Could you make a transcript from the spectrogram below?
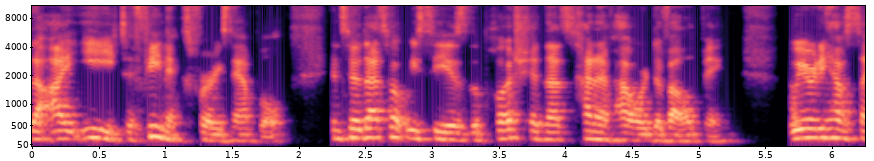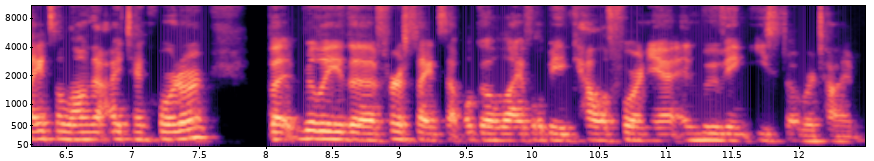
the IE to Phoenix, for example? And so that's what we see as the push, and that's kind of how we're developing. We already have sites along the I 10 corridor, but really the first sites that will go live will be in California and moving east over time.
